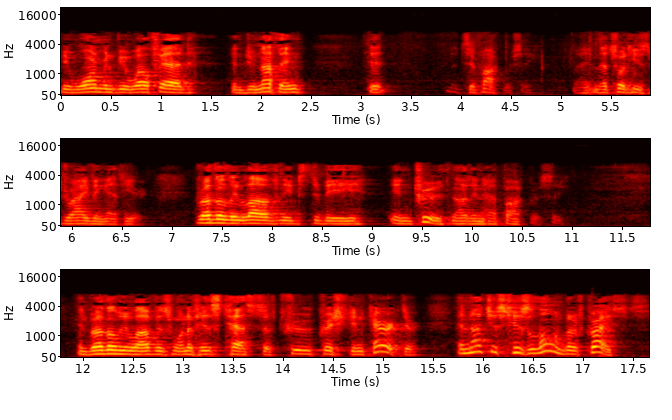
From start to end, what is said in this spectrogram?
be warm and be well fed and do nothing, it, it's hypocrisy. Right? And that's what he's driving at here. Brotherly love needs to be in truth, not in hypocrisy. And brotherly love is one of his tests of true Christian character, and not just his alone, but of Christ's.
